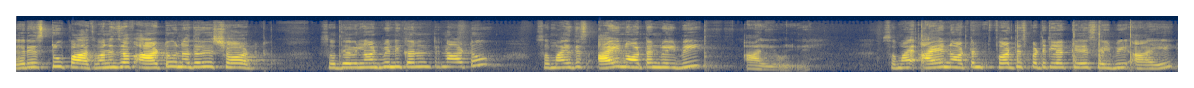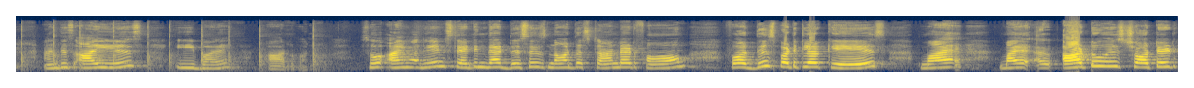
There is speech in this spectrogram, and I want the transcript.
there is two paths, one is of R2, another is short. So there will not be any current in R2. So my this I Norton will be I only. So my I Norton for this particular case will be I and this I is E by R1. So I am again stating that this is not the standard form. For this particular case, my, my uh, R2 is shorted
